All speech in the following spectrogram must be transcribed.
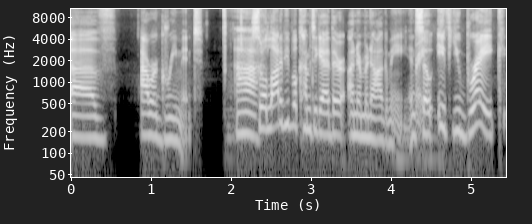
of our agreement. Ah. So a lot of people come together under monogamy. And so if you break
